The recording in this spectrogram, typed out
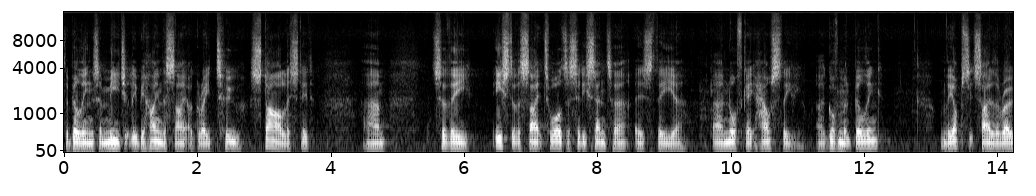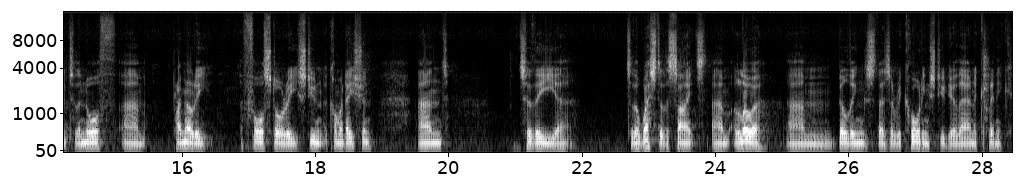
The buildings immediately behind the site are grade 2 star listed. Um, to the east of the site towards the city centre is the uh, uh, Northgate House, the uh, government building. On the opposite side of the road to the north, um, primarily a four-storey student accommodation, and to the uh, to the west of the site, um, lower um, buildings, there's a recording studio there and a clinic.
